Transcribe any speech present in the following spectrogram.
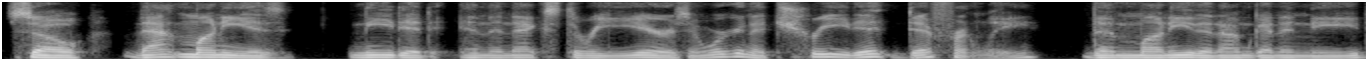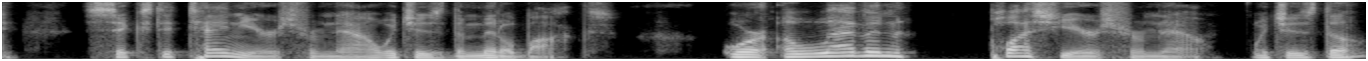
So that money is needed in the next three years. And we're going to treat it differently than money that I'm going to need six to 10 years from now, which is the middle box, or 11 plus years from now, which is the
